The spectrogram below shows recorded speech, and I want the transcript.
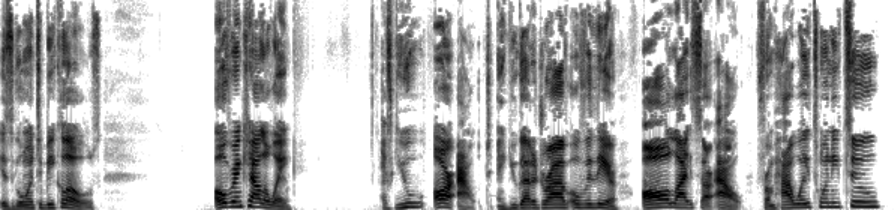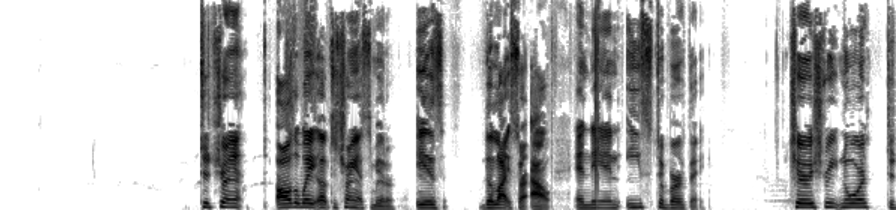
is going to be closed. Over in Callaway, if you are out and you got to drive over there, all lights are out from Highway 22 to Trent all the way up to transmitter is the lights are out. And then east to birthday. Cherry street north to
